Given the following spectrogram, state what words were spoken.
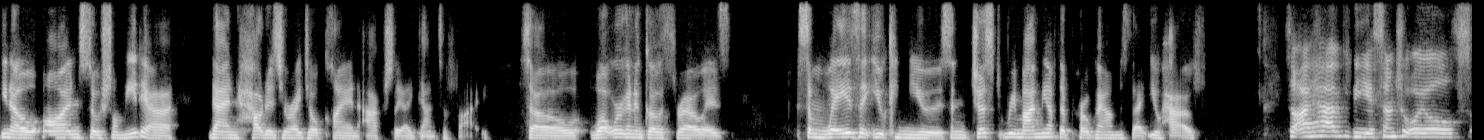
you know, on social media, then how does your ideal client actually identify? So, what we're going to go through is some ways that you can use and just remind me of the programs that you have so I have the essential oils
